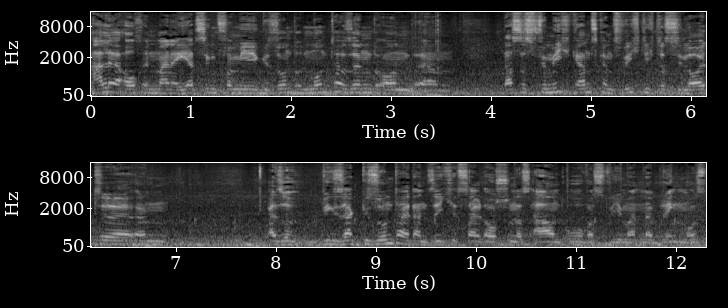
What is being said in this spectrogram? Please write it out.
alle auch in meiner jetzigen Familie gesund und munter sind. Und ähm, das ist für mich ganz, ganz wichtig, dass die Leute... Ähm, also wie gesagt, Gesundheit an sich ist halt auch schon das A und O, was du jemandem erbringen musst.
